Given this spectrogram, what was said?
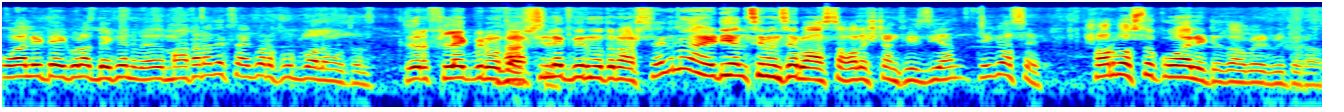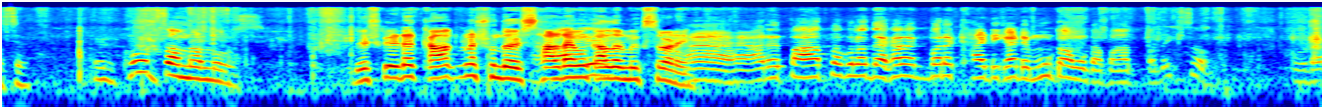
কোয়ালিটি এগুলো দেখে নেবে। মাথাটা দেখছ একবার ফুটবলের মতন? মতো আসছে। মতন আসছে। এগুলো আইডিয়াল সিমেন্সের বাচ্চা হলস্টাইন ঠিক আছে? সর্বোচ্চ কোয়ালিটি তবে এর ভিতরে আছে। খুব চামড়া লুজ বেশ করে এটা কালারটা সুন্দর সাদা এবং কালার মিক্স নেই। হ্যাঁ হ্যাঁ আরে পা হাতগুলো দেখা একবারে খাটি খাটি মোটা মোটা পা হাত পা দেখছ? ওটা।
